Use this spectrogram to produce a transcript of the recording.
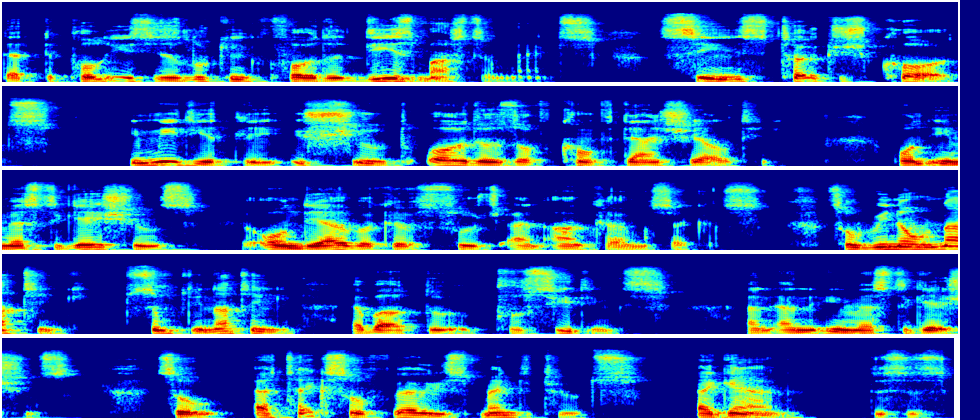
that the police is looking for the, these masterminds, since Turkish courts immediately issued orders of confidentiality on investigations on the Diyarbakir, Suruc, and Ankara massacres. So we know nothing, simply nothing about the proceedings and, and investigations. So attacks of various magnitudes, again, this is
